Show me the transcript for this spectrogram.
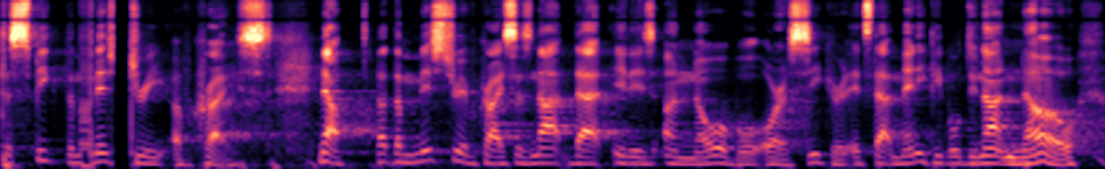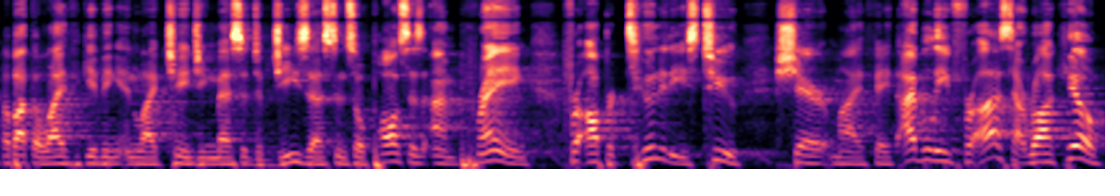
to speak the mystery of Christ. Now, the mystery of Christ is not that it is unknowable or a secret, it's that many people do not know about the life giving and life changing message of Jesus. And so Paul says, I'm praying for opportunities to share my faith. I believe for us at Rock Hill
